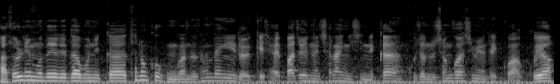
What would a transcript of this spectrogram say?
가솔린 모델이다 보니까 트렁크 공간도 상당히 넓게 잘 빠져 있는 차량이시니까 그 점도 참고하시면 될 것 같고요.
